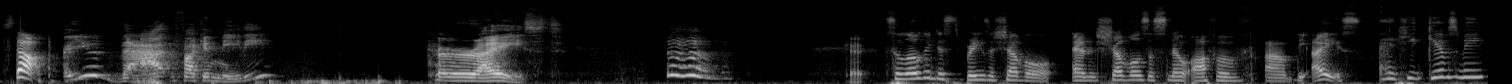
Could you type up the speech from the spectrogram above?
stop. are you that fucking needy? Christ. So Logan just brings a shovel and shovels the snow off of um, the ice, and he gives me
